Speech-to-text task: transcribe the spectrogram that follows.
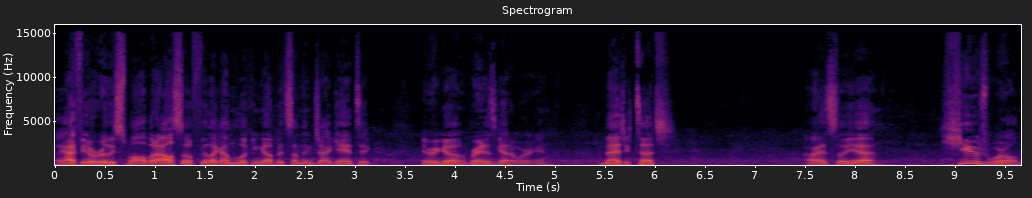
Like I feel really small, but I also feel like I'm looking up at something gigantic. Here we go. Brandon's got it working. Magic touch. All right, so yeah, huge world,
